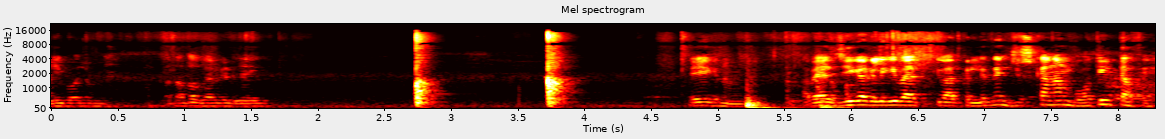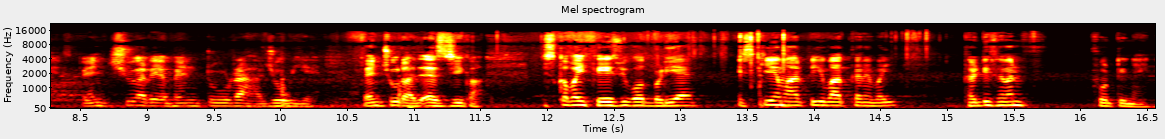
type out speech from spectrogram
चाली बॉल में पता तो घर गिर जाएगी। एक नंबर। अब एस जी का गले की बात की बात कर लेते हैं, जिसका नाम बहुत ही टफ है। वेंचुअर या वेंटूरा जो भी है। वेंचूरा एस जी का। इसका भाई फेस भी बहुत बढ़िया है। इसकी एमआरपी की बात करें भाई थर्टी सेवन फोर्टी नाइन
